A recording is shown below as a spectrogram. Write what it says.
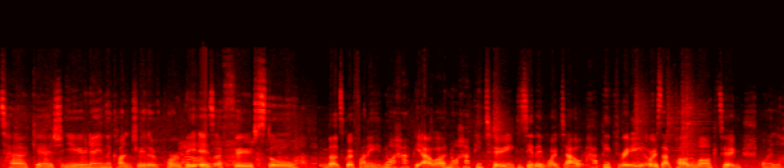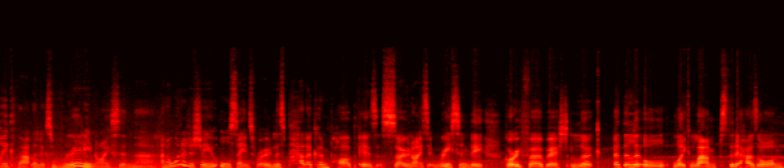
Turkish, you name the country, there probably is a food stall that's quite funny. Not happy hour, not happy two. You can see they've wiped out happy three, or is that part of the marketing? Oh, I like that. That looks really nice in there. And I wanted to show you All Saints Road. This Pelican pub is so nice. It recently got refurbished. Look at the little like lamps that it has on.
